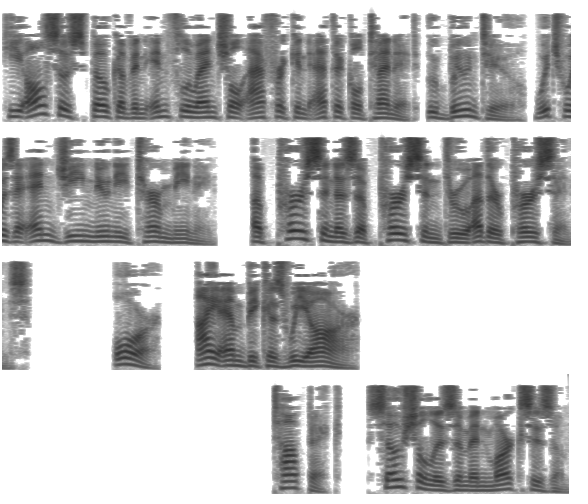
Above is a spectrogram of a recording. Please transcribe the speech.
He also spoke of an influential African ethical tenet, Ubuntu, which was a Nguni term meaning, a person is a person through other persons, or I am because we are. Socialism and Marxism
